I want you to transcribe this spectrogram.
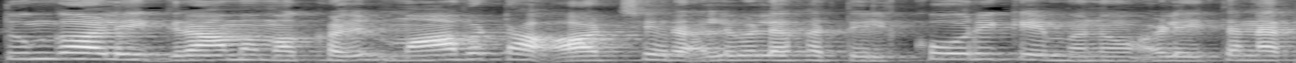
துங்காளி கிராம மக்கள் மாவட்ட ஆட்சியர் அலுவலகத்தில் கோரிக்கை மனு அளித்தனர்.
